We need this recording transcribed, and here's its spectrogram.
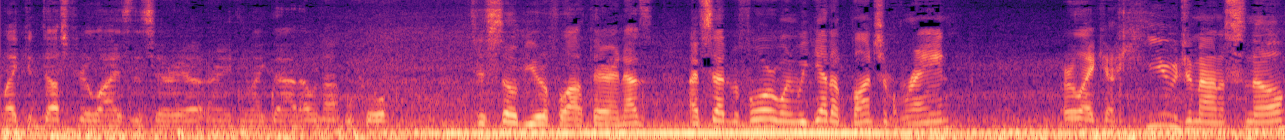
like industrialize this area or anything like that. That would not be cool. It's just so beautiful out there. And as I've said before, when we get a bunch of rain or like a huge amount of snow,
